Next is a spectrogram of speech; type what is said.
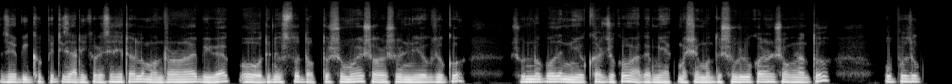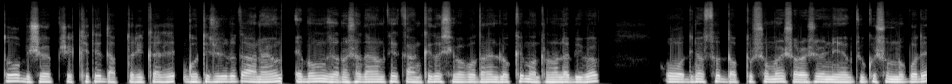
যে বিজ্ঞপ্তিটি জারি করেছে সেটা হলো মন্ত্রণালয় বিভাগ ও অধীনস্থ দপ্তর দপ্তরসমূহে সরাসরি নিয়োগযোগ্য শূন্য পদে নিয়োগ কার্যক্রম আগামী এক মাসের মধ্যে শুরু করার সংক্রান্ত উপযুক্ত বিষয়ের প্রেক্ষিতে দাপ্তরিক কাজে গতিশীলতা আনয়ন এবং জনসাধারণকে কাঙ্ক্ষিত সেবা প্রদানের লক্ষ্যে মন্ত্রণালয় বিভাগ ও অধীনস্থ দপ্তর সময়ে সরাসরি নিয়োগযোগ্য শূন্য পদে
